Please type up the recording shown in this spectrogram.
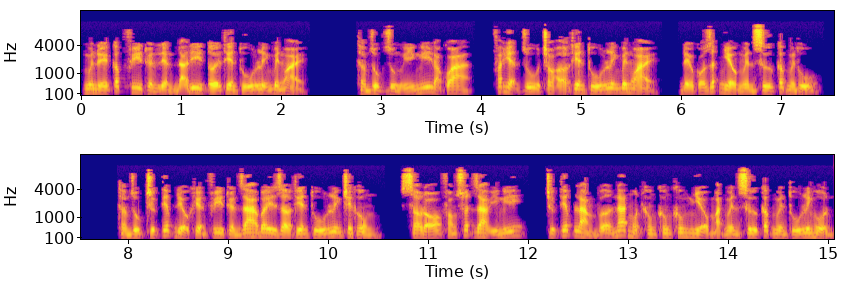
nguyên đế cấp phi thuyền liền đã đi tới thiên thú lĩnh bên ngoài. Thẩm dục dùng ý nghĩ đảo qua, phát hiện dù cho ở thiên thú lĩnh bên ngoài, đều có rất nhiều nguyên sư cấp nguyên thú thẩm dục trực tiếp điều khiển phi thuyền ra bây giờ thiên thú Linh trên không, sau đó phóng xuất ra ý nghĩ, trực tiếp làm vỡ nát một không không không nhiều mặt nguyên sư cấp nguyên thú linh hồn.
